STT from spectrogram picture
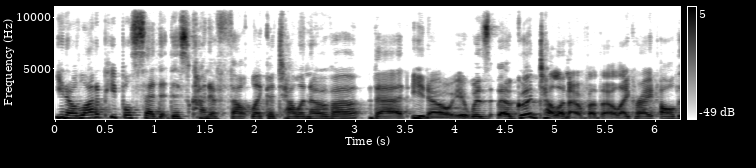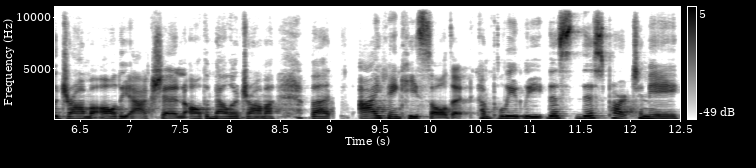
you know, a lot of people said that this kind of felt like a telenova, that, you know, it was a good telenova though, like, right? All the drama, all the action, all the melodrama. But I think he sold it completely. This, this part to me,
